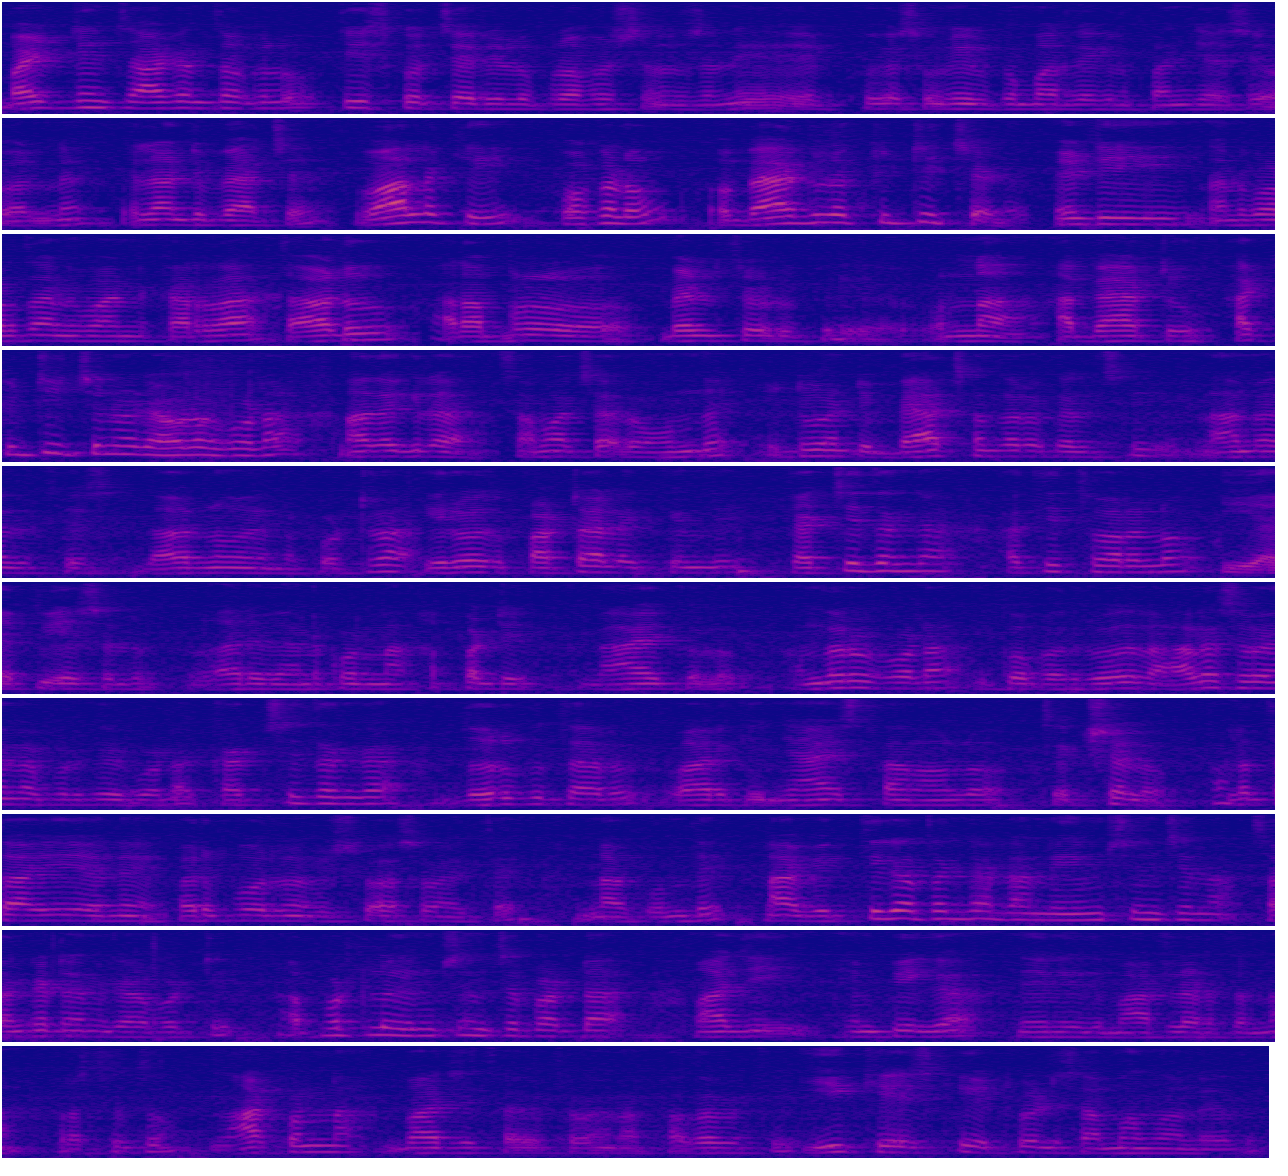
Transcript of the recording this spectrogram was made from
బయట నుంచి ఆగంతకులు తీసుకొచ్చారు వీళ్ళు ప్రొఫెషనల్స్ అని. ఎక్కువగా సునీల్ కుమార్ దగ్గర పనిచేసే వాళ్ళని ఇలాంటి బ్యాచ్. వాళ్ళకి ఒకడు బ్యాగ్లో కిట్ ఇచ్చాడు. ఏంటి? నన్ను కొడతానికి వాడిని కర్ర తాడు ఆ రబ్బర్ బెల్ట్ తోడుకి ఉన్న ఆ బ్యాట్. ఆ కిట్ ఇచ్చినోడు ఎవడో కూడా నా దగ్గర సమాచారం ఉంది. ఇటువంటి బ్యాచ్ అందరూ కలిసి నా మీద చేసి దారుణమైన కుట్ర ఈ రోజు ఖచ్చితంగా అతి త్వరలో ఈ ఐపీఎస్లు వారి వెనుకున్న అప్పటి నాయకులు అందరూ కూడా ఇంకో పది రోజులు ఆలస్యమైనప్పటికీ కూడా ఖచ్చితంగా దొరుకుతారు. వారికి న్యాయస్థానంలో శిక్షలు పడతాయి అనే పరిపూర్ణ విశ్వాసం అయితే నాకు ఉంది నా వ్యక్తిగతంగా నన్ను హింసించిన సంఘటన కాబట్టి అప్పట్లో హింసించబడ్డ మాజీ ఎంపీగా నేను ఇది మాట్లాడుతున్నా. ప్రస్తుతం నాకున్న బాధ్యతాయుతమైన పదవికి ఈ కేసుకి ఎటువంటి సంబంధం లేదు.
